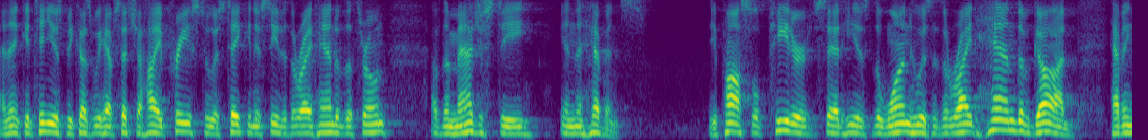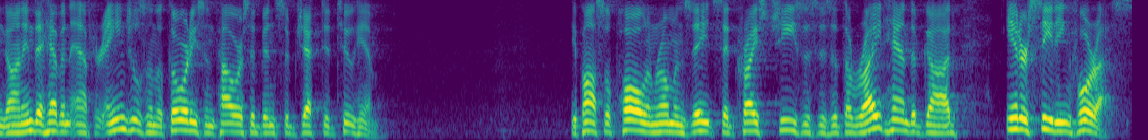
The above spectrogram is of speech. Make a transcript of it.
And then continues, because we have such a high priest who has taken his seat at the right hand of the throne of the majesty in the heavens. The apostle Peter said he is the one who is at the right hand of God, having gone into heaven after angels and authorities and powers had been subjected to him. The Apostle Paul in Romans 8 said, Christ Jesus is at the right hand of God, interceding for us.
